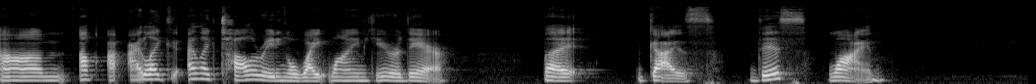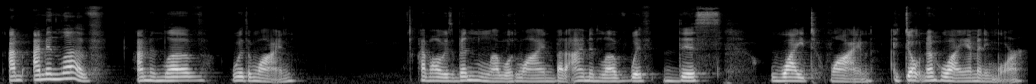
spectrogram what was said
Um, I, I like I like tolerating a white wine here or there, but guys, this wine, I'm I'm in love. I'm in love with wine. I've always been in love with wine, but I'm in love with this white wine. I don't know who I am anymore.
